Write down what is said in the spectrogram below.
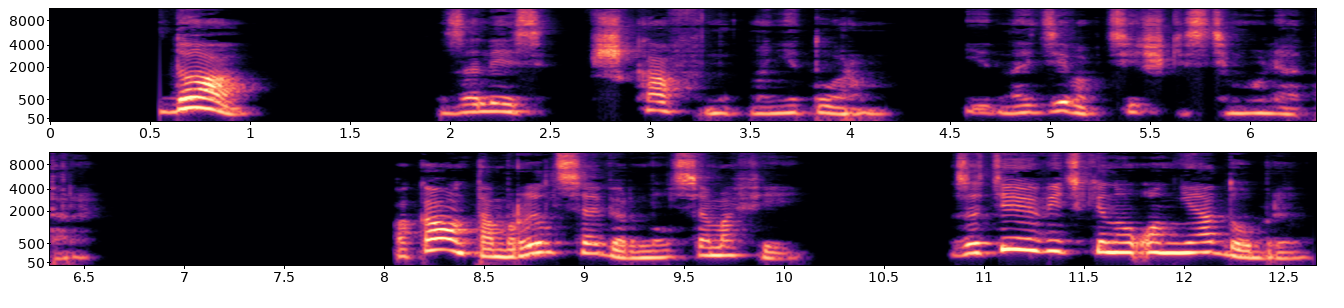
— Да! — Залезь в шкаф над монитором и найди в аптечке стимуляторы. Пока он там рылся, вернулся Мафей. Затею Витькину он не одобрил,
